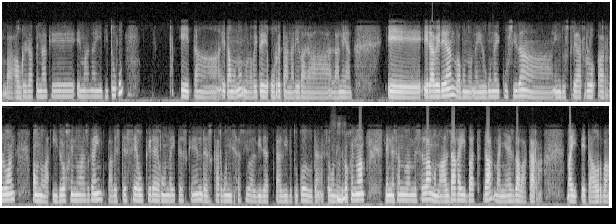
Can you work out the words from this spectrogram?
ba, aurrerapenak e, eman nahi ditugu, eta, eta bueno, nola baite horretan ari gara lanean. E, era berean, ba, bueno, nahi duguna ikusi da industria arlo, arloan, ba, bueno, ba, hidrogenoaz gain, ba, beste ze aukera egon daitezkeen deskarbonizazio albidetuko duten. Ze, bueno, hidrogenoa, lehen esan duan bezala, bueno, aldagai bat da, baina ez da bakarra. Bai, eta hor, ba,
